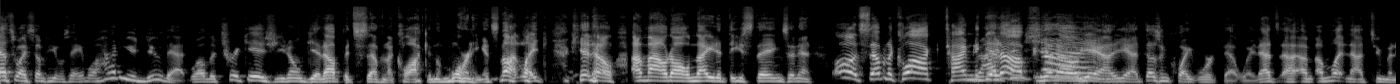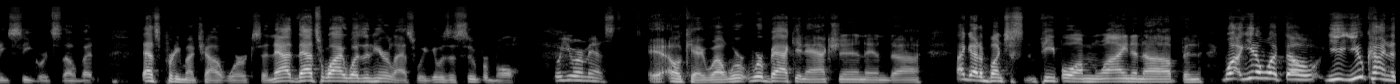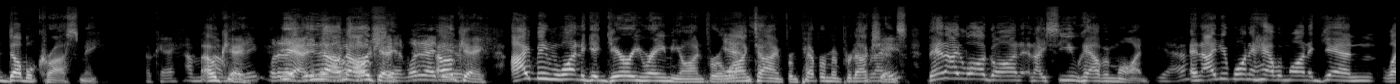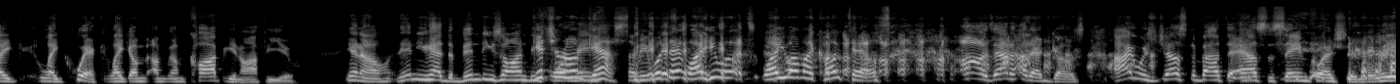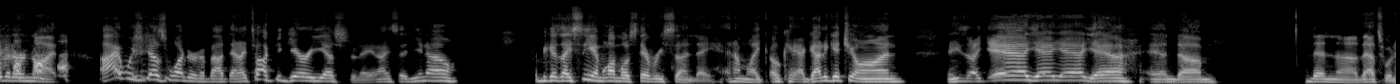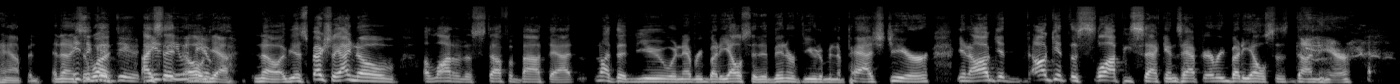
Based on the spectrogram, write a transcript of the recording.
That's why some people say, well, how do you do that? Well, the trick is you don't get up at seven o'clock in the morning. It's not like, you know, I'm out all night at these things and then, oh, it's seven o'clock, time to get Rise and up. You know, yeah, yeah. It doesn't quite work that way. That's, I, I'm, I'm letting out too many secrets though, but that's pretty much how it works. And that, that's why I wasn't here last week. It was a Super Bowl. well, you were missed. Yeah, okay, well, we're we're back in action, and uh, I got a bunch of people I'm lining up, and well, you know what though, you you kind of double cross me. Okay. I'm, I'm Okay. What did Yeah, I do? no, no, oh, oh, okay. shit. What did I do? Okay, I've been wanting to get Gary Ramey on for a long time from Peppermint Productions. Then I log on and I see you have him on, Yeah. and I didn't want to have him on again, like like quick, like I'm I'm, I'm copying off of you. You know, then you had the Vindies on. Get your own me. guests. I mean, what that? Why you? Why you on my coattails? oh, is that how that goes? I was just about to ask the same question, believe it or not. I was just wondering about that. I talked to Gary yesterday and I said, you know, because I see him almost every Sunday. And I'm like, okay, I got to get you on. And he's like, yeah, yeah, yeah, yeah. And um, then uh, that's what happened. And then I said, well, dude. I He's- said, "Oh a- yeah, no." Especially, I know a lot of the stuff about that. Not that you and everybody else that have interviewed him in the past year. You know, I'll get I'll get the sloppy seconds after everybody else is done here.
